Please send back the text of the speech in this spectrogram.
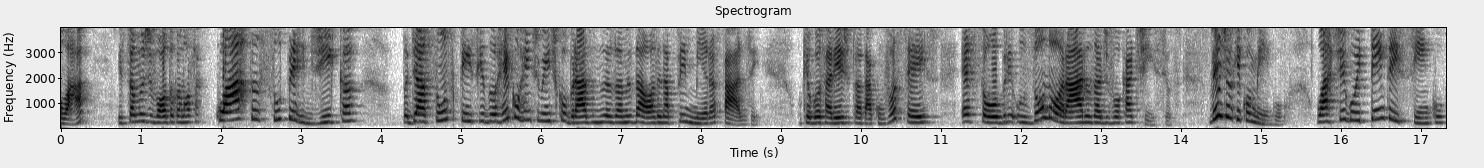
Olá, estamos de volta com a nossa quarta super dica de assuntos que têm sido recorrentemente cobrados nos exames da ordem da primeira fase. O que eu gostaria de tratar com vocês é sobre os honorários advocatícios. Vejam aqui comigo. O artigo 85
